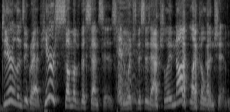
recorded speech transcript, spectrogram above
"Dear Lindsey Graham, here are some of the senses in which this is actually not like a lynching."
